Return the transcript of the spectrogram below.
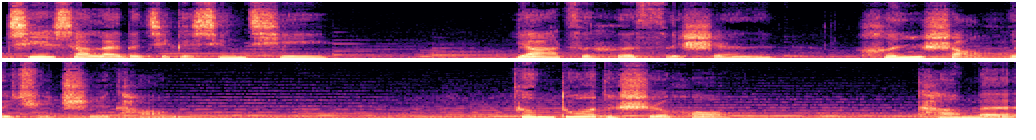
接下来的几个星期，鸭子和死神很少会去池塘。更多的时候，他们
